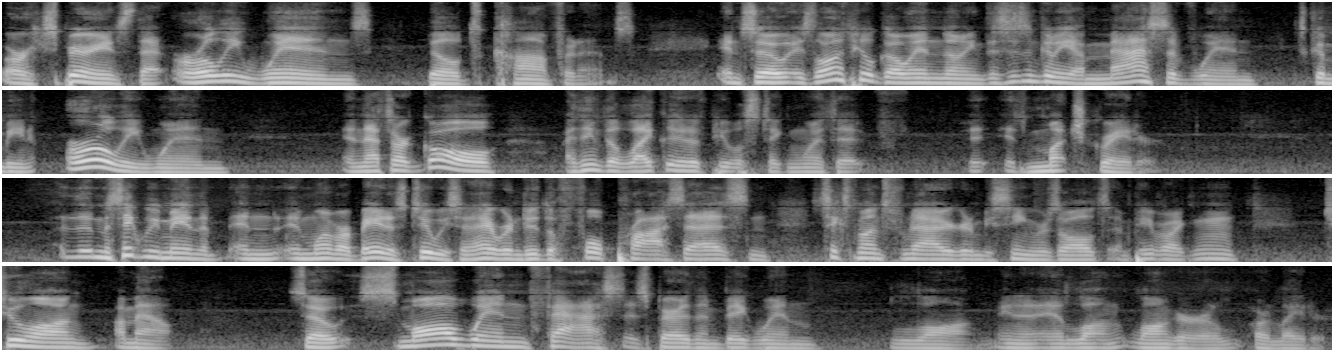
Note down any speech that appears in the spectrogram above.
or experience that early wins builds confidence and so as long as people go in knowing this isn't going to be a massive win going to be an early win and that's our goal i think the likelihood of people sticking with it is much greater the mistake we made in, the, in, in, one of our betas too we said hey we're going to do the full process and six months from now you're going to be seeing results and people are like mm, too long i'm out so small win fast is better than big win long, a long longer or, or, later.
